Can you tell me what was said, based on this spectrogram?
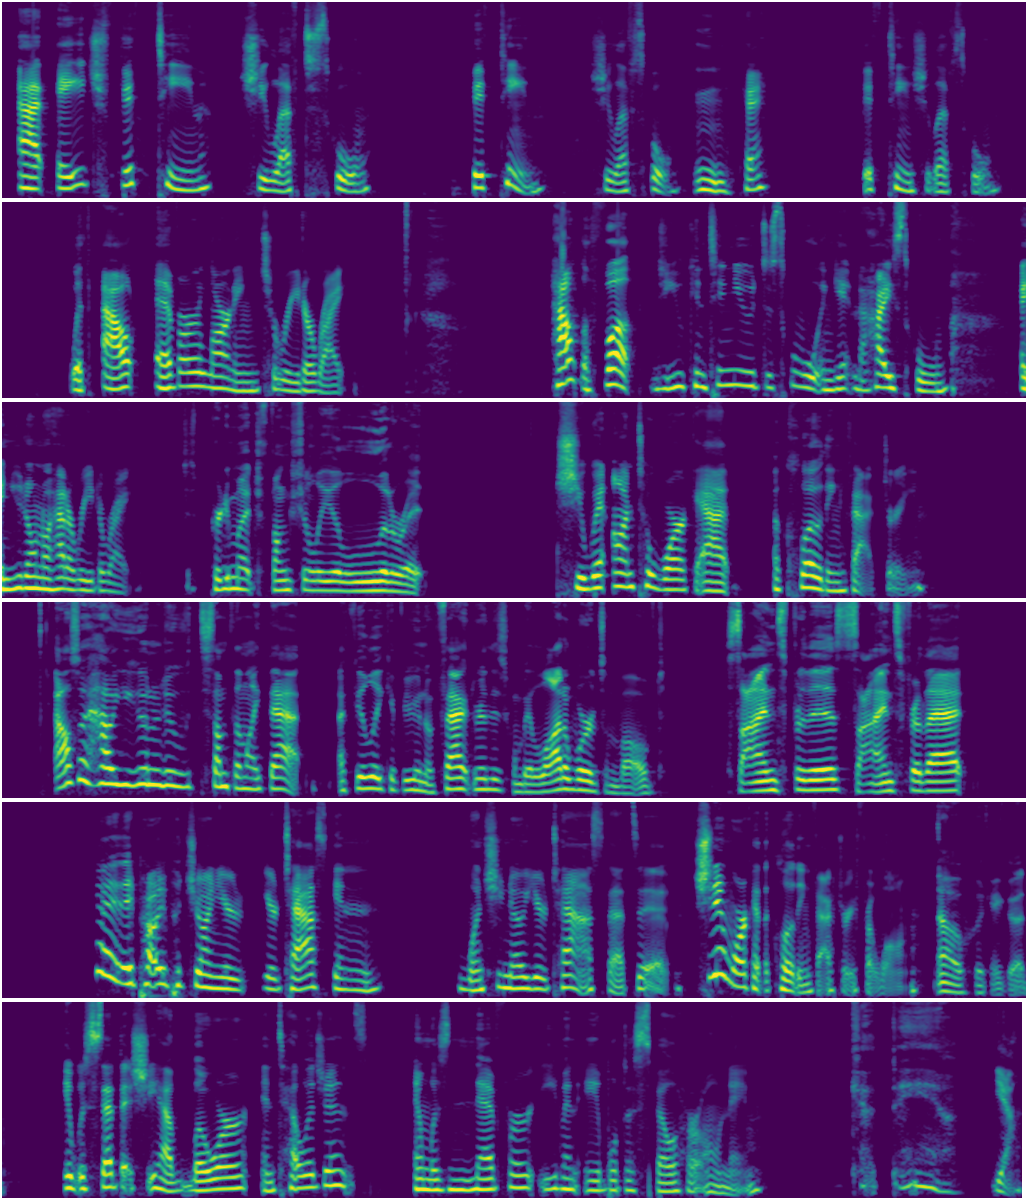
At age 15, she left school. 15, she left school. Mm. Okay. 15, she left school without ever learning to read or write. How the fuck do you continue to school and get into high school and you don't know how to read or write? Just pretty much functionally illiterate. She went on to work at a clothing factory. Also, how are you going to do something like that? I feel like if you're in a factory, there's going to be a lot of words involved. Signs for this, signs for that. Yeah, they probably put you on your your task, and once you know your task, that's it. She didn't work at the clothing factory for long. Oh, okay, good. It was said that she had lower intelligence and was never even able to spell her own name. God damn. Yeah.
